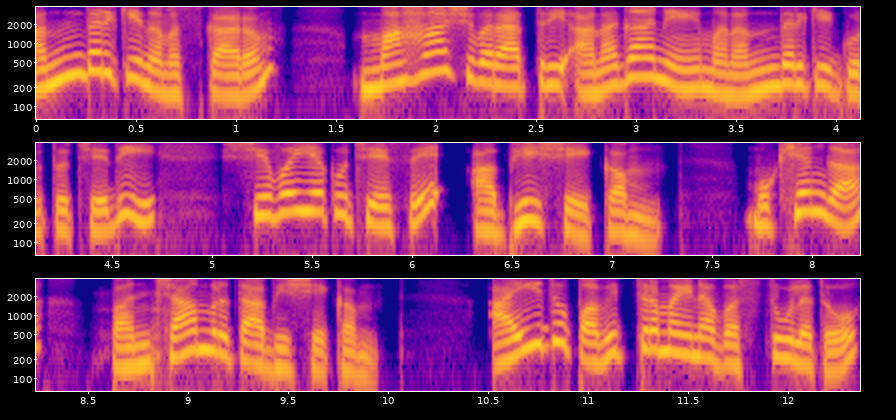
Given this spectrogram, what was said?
అందరికీ నమస్కారం. మహాశివరాత్రి అనగానే మనందరికీ గుర్తొచ్చేది శివయ్యకు చేసే అభిషేకం. ముఖ్యంగా పంచామృతాభిషేకం. ఐదు పవిత్రమైన వస్తువులతో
